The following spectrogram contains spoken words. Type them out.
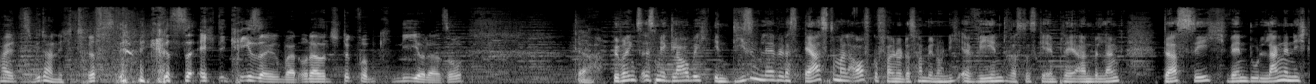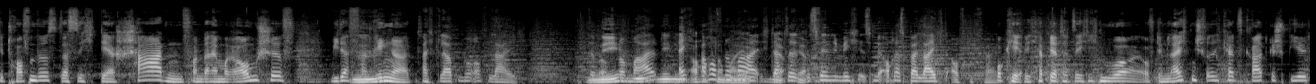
Hals wieder nicht triffst, dann kriegst du echt die Krise irgendwann. Oder so ein Stück vom Knie oder so. Ja. Übrigens ist mir, glaube ich, in diesem Level das erste Mal aufgefallen, und das haben wir noch nicht erwähnt, was das Gameplay anbelangt, dass sich, wenn du lange nicht getroffen wirst, dass sich der Schaden von deinem Raumschiff wieder Mhm. verringert. Ich glaube nur auf leicht. Ich Nee, auf normal. nee, nee, Echt auch auch, auf auf normal, normal. Ich dachte, Ja, ja. das wäre nämlich, ist mir auch erst bei leicht aufgefallen. Okay, ich habe ja tatsächlich nur auf dem leichten Schwierigkeitsgrad gespielt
